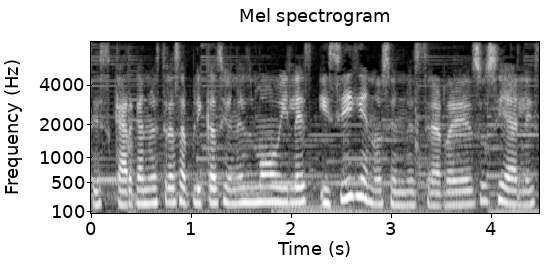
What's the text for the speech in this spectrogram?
Descarga nuestras aplicaciones móviles y síguenos en nuestras redes sociales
